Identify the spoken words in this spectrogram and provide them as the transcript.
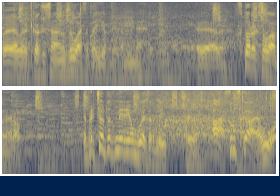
Э, как же она называется, это ее? Э, кто Роксолану играл? Да при чем тут Мириам Уэзерли? Э, А, Сумская, во,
